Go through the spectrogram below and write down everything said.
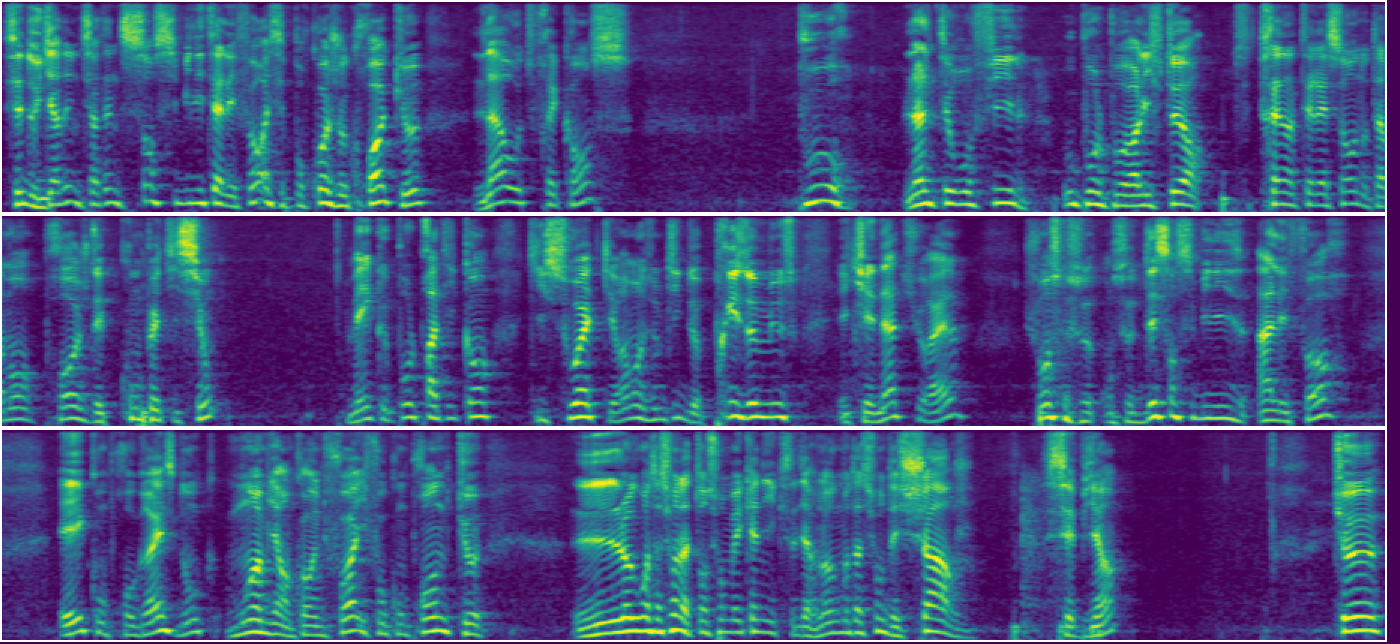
c'est de garder une certaine sensibilité à l'effort. Et c'est pourquoi je crois que la haute fréquence, pour l'haltérophile ou pour le powerlifter, c'est très intéressant, notamment proche des compétitions. Mais que pour le pratiquant qui souhaite, qui est vraiment une optique de prise de muscle et qui est naturel, je pense qu'on se désensibilise à l'effort et qu'on progresse donc moins bien. Encore une fois, il faut comprendre que l'augmentation de la tension mécanique, c'est-à-dire l'augmentation des charges, c'est bien, que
